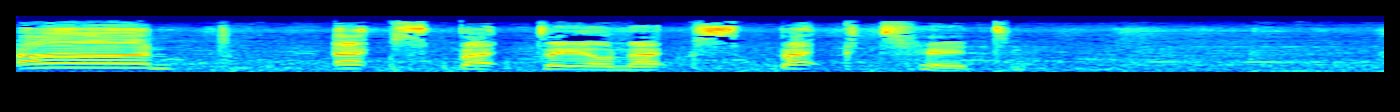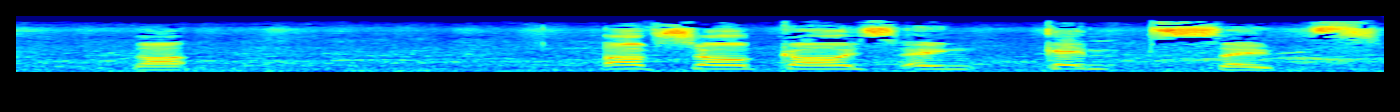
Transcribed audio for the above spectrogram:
And expect the unexpected. That I've saw guys in gimp suits.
